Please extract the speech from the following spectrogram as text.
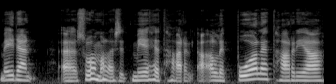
Meidän äh, suomalaiset miehet, har, alle puolet harjaa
